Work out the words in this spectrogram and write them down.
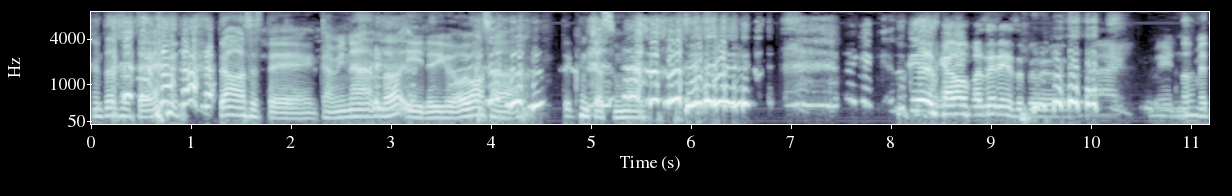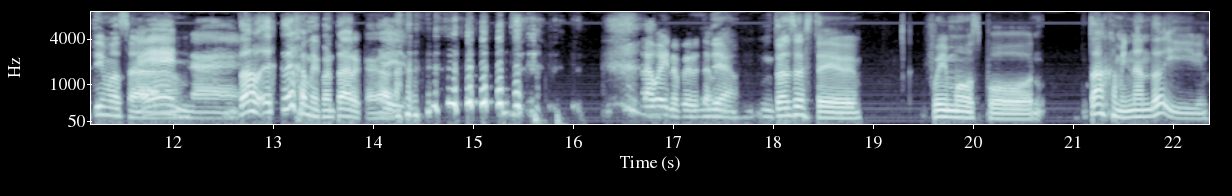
Entonces, este, estábamos este, caminando y le digo, hoy vamos a. Te conchas su madre. Tú quedas cagado para hacer eso, pero. Ay, bueno. Nos metimos a. Buena. No, déjame contar, cagada. Está bueno, pero está Ya, entonces este fuimos por estábamos caminando y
